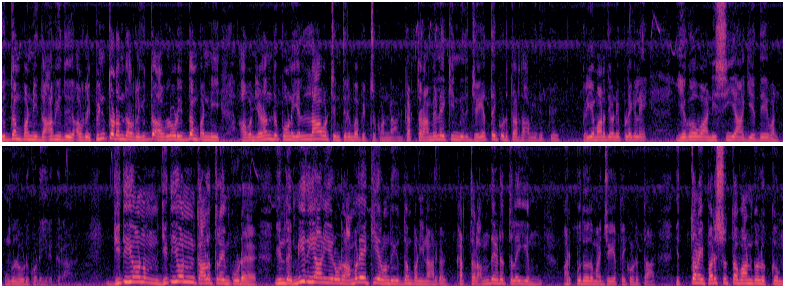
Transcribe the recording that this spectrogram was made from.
யுத்தம் பண்ணி தாவீது அவர்களை பின்தொடர்ந்து அவர்களை யுத்தம் அவர்களோடு யுத்தம் பண்ணி அவன் இழந்து போன எல்லாவற்றையும் திரும்ப பெற்றுக்கொண்டான். கர்த்தர் அமலேக்கின் மீது ஜெயத்தை கொடுத்தார் தாவீதுக்கு. பிரியமான தேவனை பிள்ளைகளே எகோவா நிசி ஆகிய தேவன் உங்களோடு கூட இருக்கிறார். கிதியோனும் கிதியோன் காலத்திலையும் கூட இந்த மீதியானியரோடு அமலேக்கியர் வந்து யுத்தம் பண்ணினார்கள். கர்த்தர் அந்த இடத்திலையும் அற்புதமாய் ஜெயத்தை கொடுத்தார். இத்தனை பரிசுத்தவான்களுக்கும்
